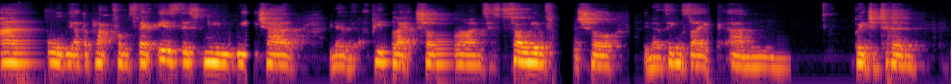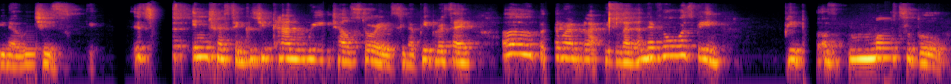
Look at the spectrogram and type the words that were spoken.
and all the other platforms. There is this new reach out you know, people like Shonda Rhimes is so influential. You know, things like um, Bridgerton. You know, which is it's just interesting because you can retell stories. You know, people are saying, "Oh, but there weren't black people then," and there've always been people of multiple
